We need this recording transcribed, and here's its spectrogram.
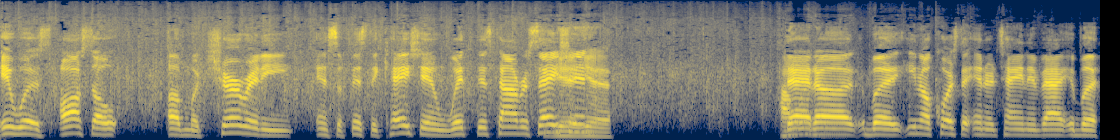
it was also a maturity and sophistication with this conversation Yeah, yeah. That uh but you know of course the entertaining value but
